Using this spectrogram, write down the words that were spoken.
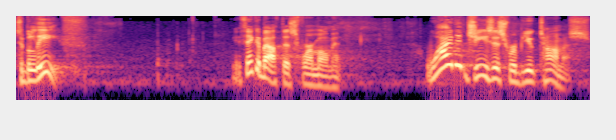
to believe. Think about this for a moment. Why did Jesus rebuke Thomas?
